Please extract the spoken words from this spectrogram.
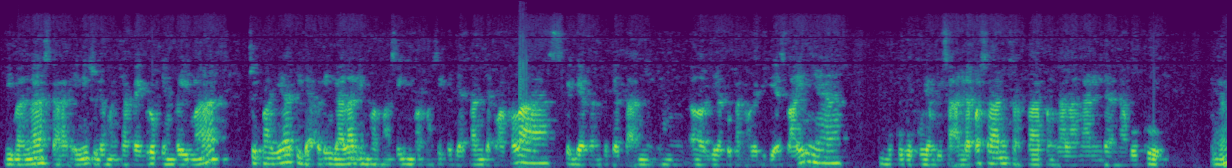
di mana sekarang ini sudah mencapai grup yang kelima, supaya tidak ketinggalan informasi-informasi kegiatan jadwal kelas, kegiatan-kegiatan yang uh, dilakukan oleh DBS lainnya, buku-buku yang bisa Anda pesan, serta penggalangan dana buku. Ya.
